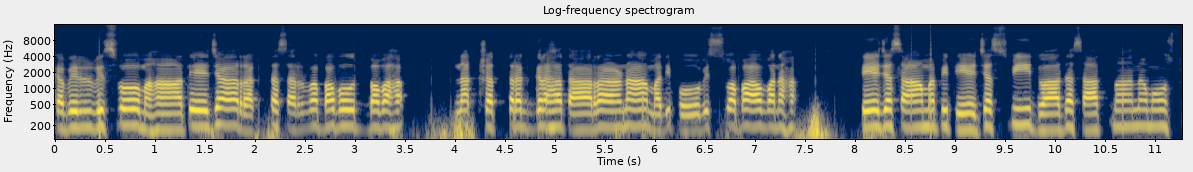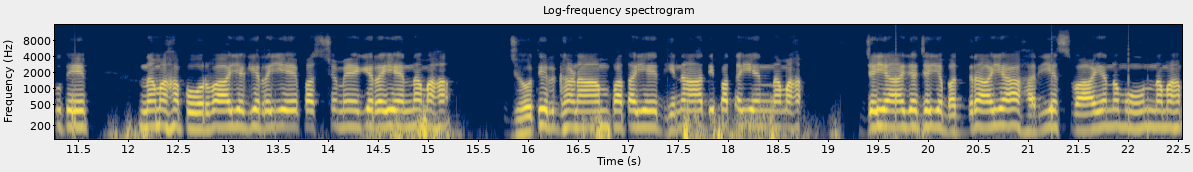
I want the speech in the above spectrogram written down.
कविर्विश्वो महातेज रक्तसर्वभवोद्भवः नक्षत्रग्रहताराणामधिपो विश्वभावनः। तेजसामपि तेजस्वी द्वादशात्मा नमोऽस्तु ते। नमः पूर्वाय गिरये, पश्चिमे गिरये नमः। ज्योतिर्गणां पतये, धिनाधिपतये नमः। जयाय जय भद्राय, हर्यस्वाय नमो नमः।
